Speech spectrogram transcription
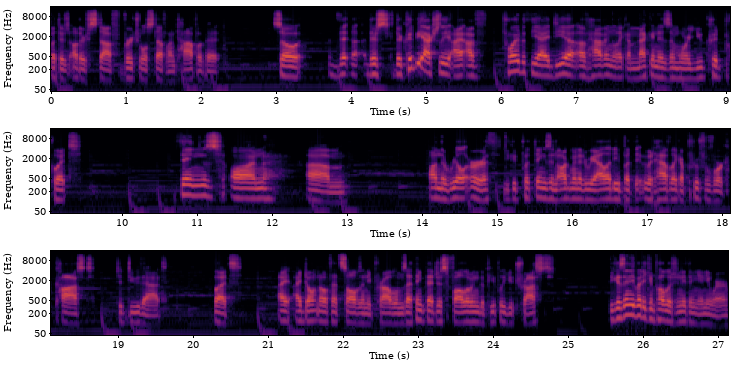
but there's other stuff, virtual stuff on top of it. So the, uh, there's there could be actually I, I've toyed with the idea of having like a mechanism where you could put things on um, on the real Earth. You could put things in augmented reality, but it would have like a proof of work cost to do that. But I, I don't know if that solves any problems. I think that just following the people you trust, because anybody can publish anything anywhere.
